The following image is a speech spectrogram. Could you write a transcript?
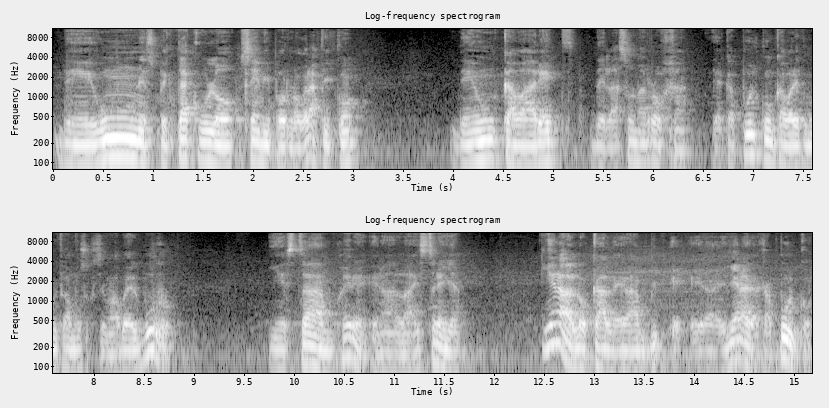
de un espectáculo semi-pornográfico de un cabaret de la zona roja de Acapulco, un cabaret muy famoso que se llamaba El Burro. Y esta mujer era la estrella. Y era local, era, era, de Acapulco.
